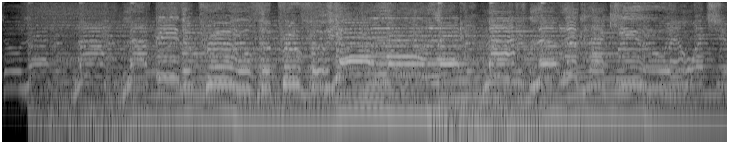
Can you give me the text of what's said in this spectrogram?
So let my life be the proof, the proof of your love. Let my love look like you and what you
